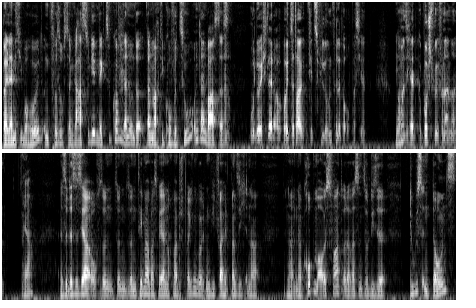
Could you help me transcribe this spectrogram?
weil er nicht überholt und versuchst dann Gas zu geben, wegzukommen, dann, unter, dann macht die Kurve zu und dann war's das. Ja. Wodurch leider auch heutzutage viel zu viele Unfälle auch passieren. Weil Ja. man sich halt gepusht fühlt von anderen. Ja, also das ist ja auch so ein, so ein, so ein Thema, was wir ja nochmal besprechen wollten. Wie verhält man sich in einer, in, einer, in einer Gruppenausfahrt oder was sind so diese Do's and Don'ts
